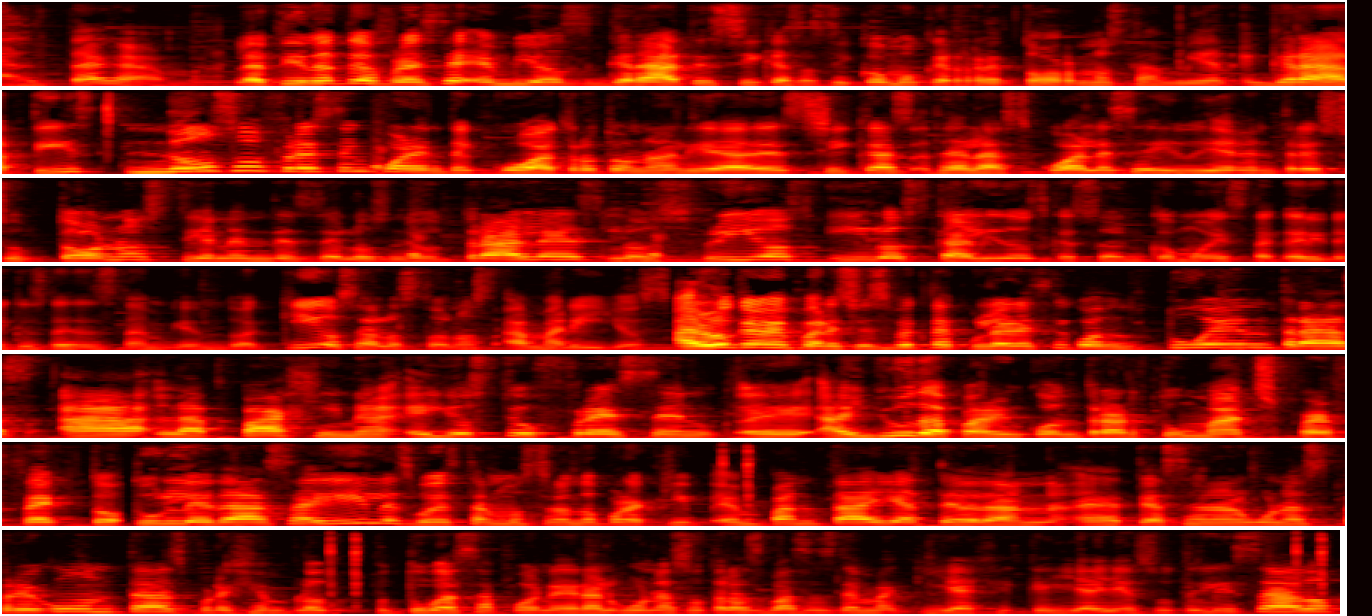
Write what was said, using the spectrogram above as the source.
alta gama. La tienda te ofrece envíos gratis, chicas, así como que retornos también gratis. Nos ofrecen 44 tonalidades, chicas, de las cuales se dividen en tres subtonos. Tienen desde los neutrales, los fríos y los cálidos, que son como esta carita que ustedes están viendo aquí, o sea, los tonos amarillos. Algo que me pareció espectacular es que cuando tú entras a la página, ellos te ofrecen eh, ayuda para encontrar tu match perfecto. Tú le das ahí, les voy a estar mostrando por aquí en pantalla, te dan, eh, te hacen algunas preguntas, por ejemplo, tú vas a poner algunas otras bases de maquillaje que ya hayas utilizado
